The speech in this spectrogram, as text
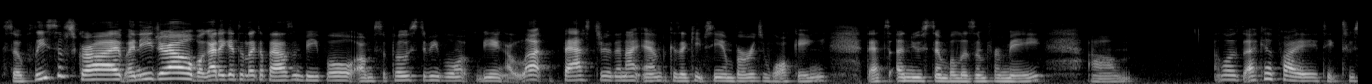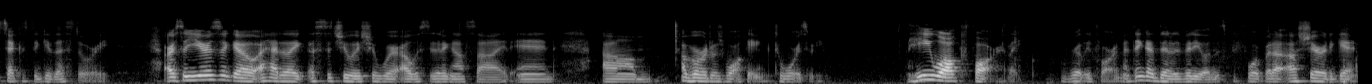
So please subscribe. I need your help. I got to get to like a thousand people. I'm supposed to be being a lot faster than I am because I keep seeing birds walking. That's a new symbolism for me. Um, well, I could probably take two seconds to give that story. All right, so years ago, I had like a situation where I was sitting outside and um, a bird was walking towards me. He walked far, like really far. And I think I did a video on this before, but I, will share it again.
